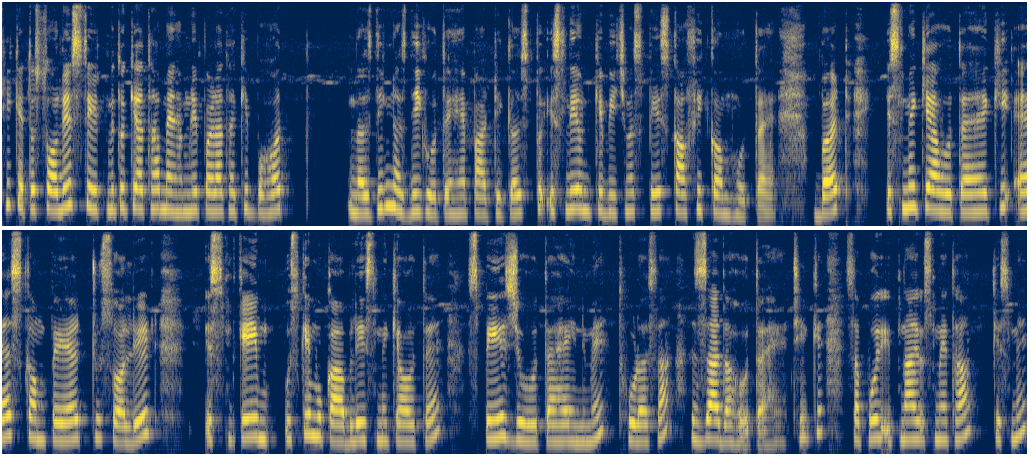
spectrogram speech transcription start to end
ठीक है तो सॉलिड स्टेट में तो क्या था? मैं, हमने पढ़ा था कि बहुत नज़दीक नज़दीक होते हैं पार्टिकल्स तो इसलिए उनके बीच में स्पेस काफ़ी कम होता है। बट इसमें क्या होता है कि एज़ कंपेयर टू सॉलिड इसके, उसके मुकाबले इसमें क्या होता है? स्पेस जो होता है इनमें थोड़ा सा ज़्यादा होता है, ठीक है? सपोज़ इतना उसमें था, किसमें?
